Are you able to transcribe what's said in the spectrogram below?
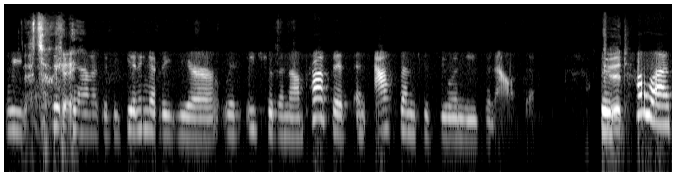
we That's sit okay. down at the beginning of the year with each of the nonprofits and ask them to do a needs analysis. So Good. tell us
